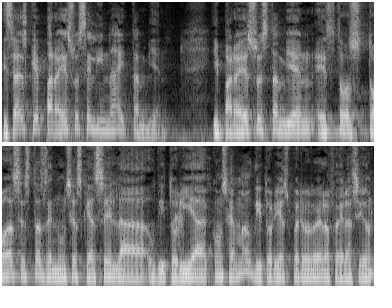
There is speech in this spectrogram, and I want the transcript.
Y sabes qué, para eso es el INAI también. Y para eso es también estos, todas estas denuncias que hace la auditoría, ¿cómo se llama? Auditoría Superior de la Federación,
